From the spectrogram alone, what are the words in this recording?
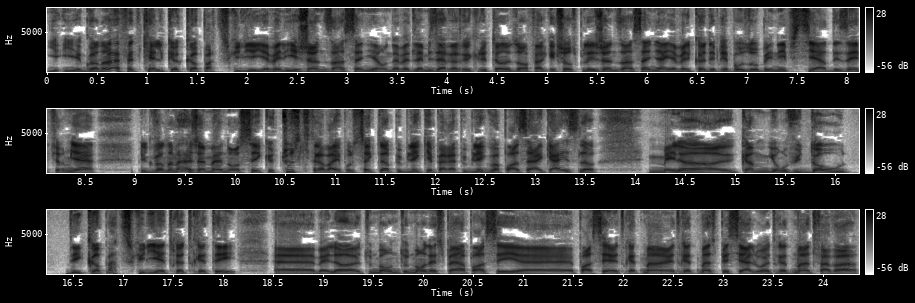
le gouvernement a fait quelques cas particuliers. Il y avait les jeunes enseignants. On avait de la misère à recruter. On a dit on va faire quelque chose pour les jeunes enseignants. Il y avait le cas des préposés aux bénéficiaires, des infirmières. Mais le gouvernement n'a jamais annoncé que tout ce qui travaille pour le secteur public et parapublic va passer à la caisse. Là. Mais là, euh, comme ils ont vu d'autres des cas particuliers être traités, euh, ben là, tout le monde, tout le monde espère passer, euh, passer un traitement, un traitement spécial ou un traitement de faveur.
